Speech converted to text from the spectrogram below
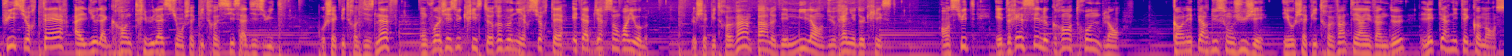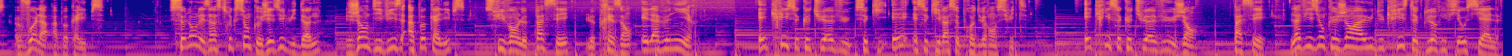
Puis sur terre a lieu la grande tribulation, chapitre 6 à 18. Au chapitre 19, on voit Jésus-Christ revenir sur terre, établir son royaume. Le chapitre 20 parle des mille ans du règne de Christ. Ensuite est dressé le grand trône blanc, quand les perdus sont jugés, et au chapitre 21 et 22, l'éternité commence. Voilà Apocalypse. Selon les instructions que Jésus lui donne, Jean divise Apocalypse suivant le passé, le présent et l'avenir. Écris ce que tu as vu, ce qui est et ce qui va se produire ensuite. Écris ce que tu as vu, Jean. Passé, la vision que Jean a eue du Christ glorifié au ciel.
